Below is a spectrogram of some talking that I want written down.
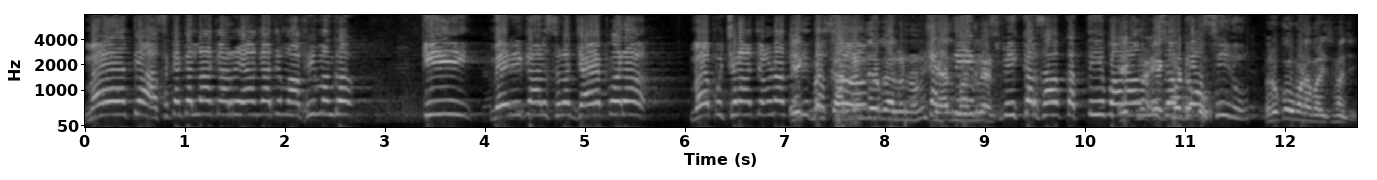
ਮੈਂ ਇਤਿਹਾਸਕ ਗੱਲਾਂ ਕਰ ਰਿਹਾ ਹਾਂ ਅੱਜ ਮਾਫੀ ਮੰਗੋ। ਕੀ ਮੇਰੀ ਗੱਲ ਸੁਣੋ ਜੈਪੁਰ ਮੈਂ ਪੁੱਛਣਾ ਚਾਹਣਾ ਤੁਸੀਂ ਇੱਕ ਮਿੰਟ ਕਰ ਲੈਣ ਦਿਓ ਗੱਲ ਉਹਨਾਂ ਨੂੰ, ਸ਼ਾਇਦ ਮੰਗ ਲੈਣ। ਸਪੀਕਰ ਸਾਹਿਬ 31 12 ਇੱਕ ਮਿੰਟ ਇੱਕ ਮਿੰਟ 1982 ਨੂੰ। ਰੁਕੋ ਰੁਕੋ ਬਣਵਾਲੀ ਹਾਂਜੀ।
